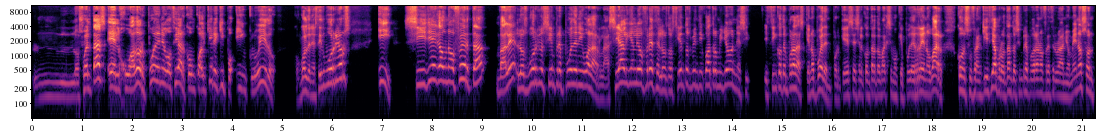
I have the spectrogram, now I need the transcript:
lo sueltas, el jugador puede negociar con cualquier equipo, incluido con Golden State Warriors, y si llega una oferta, ¿vale? Los Warriors siempre pueden igualarla. Si alguien le ofrece los 224 millones y, cinco temporadas, que no pueden, porque ese es el contrato máximo que puede renovar con su franquicia, por lo tanto siempre podrán ofrecer un año menos, son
